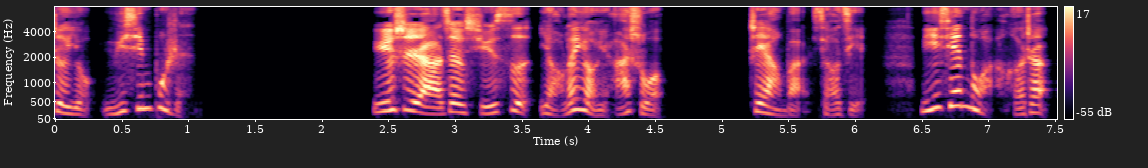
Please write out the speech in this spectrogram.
这又于心不忍。于是啊，这徐四咬了咬牙说：“这样吧，小姐，你先暖和着，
